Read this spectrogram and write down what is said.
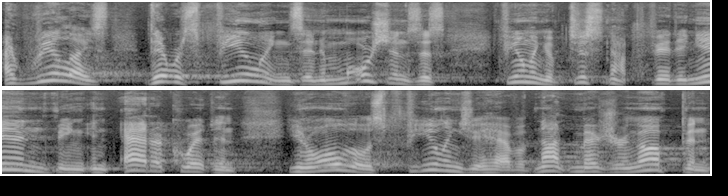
I realized there was feelings and emotions, this feeling of just not fitting in, being inadequate, and you know, all those feelings you have of not measuring up, and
